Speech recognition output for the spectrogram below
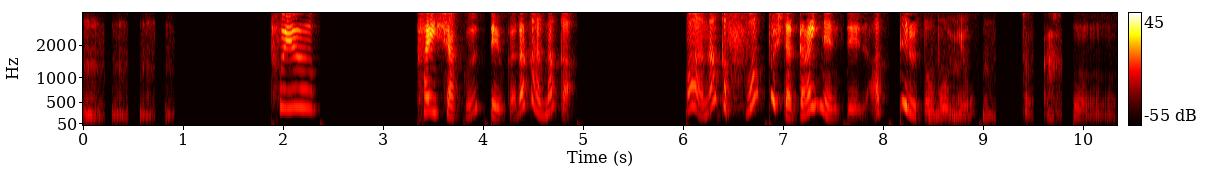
う。うんうんうんという解釈っていうかだからなんかまあなんかふわっとした概念って合ってると思うよ。んんそっか。うん、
